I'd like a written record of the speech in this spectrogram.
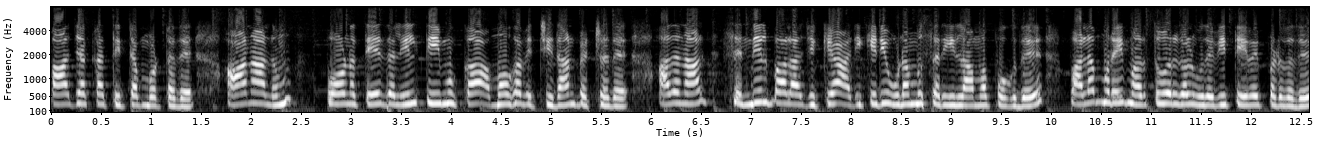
பாஜக திட்டம் போட்டது. ஆனாலும் போன தேர்தலில் திமுக அமோக வெற்றி தான் பெற்றது. அதனால் செந்தில் பாலாஜிக்கு அடிக்கடி உடம்பு சரியில்லாமல் போகுது. பல முறை மருத்துவர்கள் உதவி தேவைப்படுவது.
